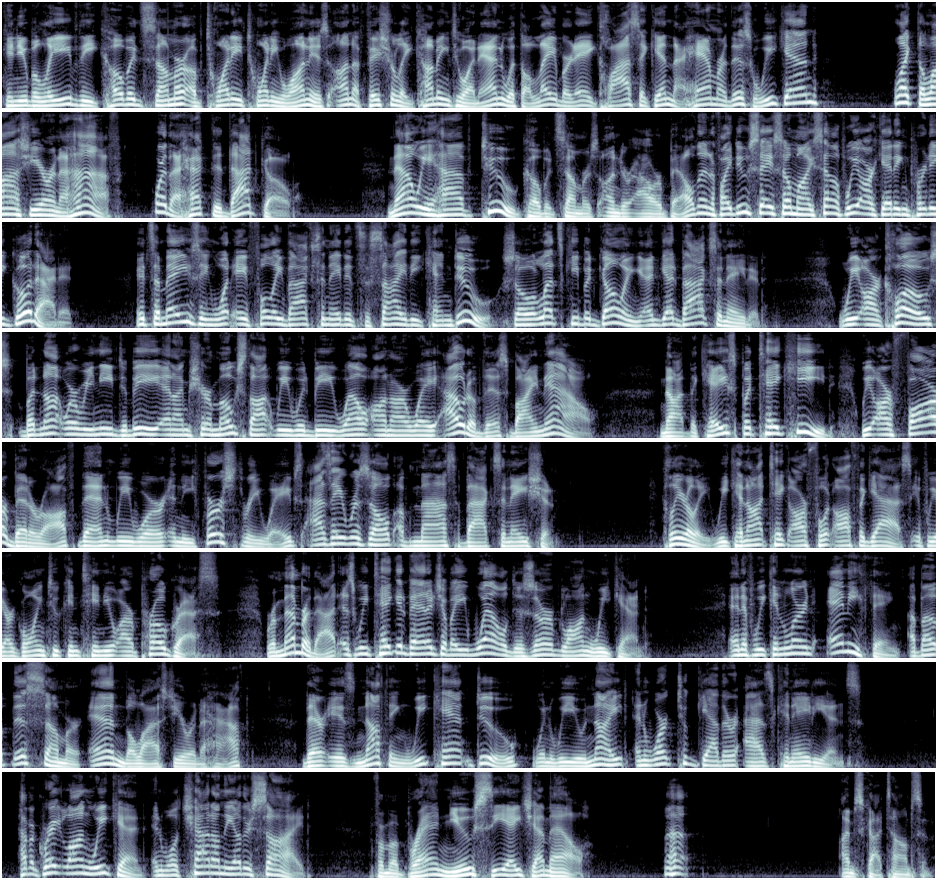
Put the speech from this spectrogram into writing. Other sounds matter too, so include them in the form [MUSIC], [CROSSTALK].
Can you believe the COVID summer of 2021 is unofficially coming to an end with the Labor Day Classic in the Hammer this weekend? Like the last year and a half. Where the heck did that go? Now we have two COVID summers under our belt, and if I do say so myself, we are getting pretty good at it. It's amazing what a fully vaccinated society can do, so let's keep it going and get vaccinated. We are close, but not where we need to be, and I'm sure most thought we would be well on our way out of this by now. Not the case, but take heed. We are far better off than we were in the first three waves as a result of mass vaccination. Clearly, we cannot take our foot off the gas if we are going to continue our progress. Remember that as we take advantage of a well deserved long weekend. And if we can learn anything about this summer and the last year and a half, there is nothing we can't do when we unite and work together as Canadians. Have a great long weekend, and we'll chat on the other side from a brand new CHML. [LAUGHS] I'm Scott Thompson.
